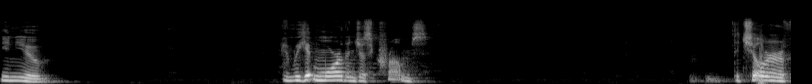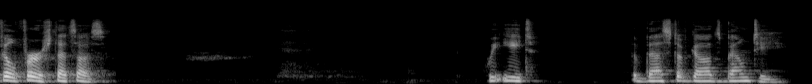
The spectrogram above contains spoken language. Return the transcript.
in you. And we get more than just crumbs. The children are filled first, that's us. We eat the best of God's bounty.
